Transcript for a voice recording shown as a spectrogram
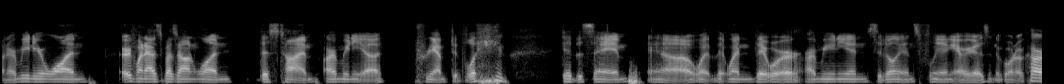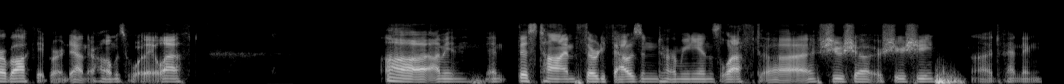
when Armenia won, or when Azerbaijan won this time, Armenia preemptively did the same. Uh, when, when there were Armenian civilians fleeing areas in Nagorno-Karabakh, they burned down their homes before they left. Uh, I mean, and this time, 30,000 Armenians left uh, Shusha or Shushi, uh, depending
